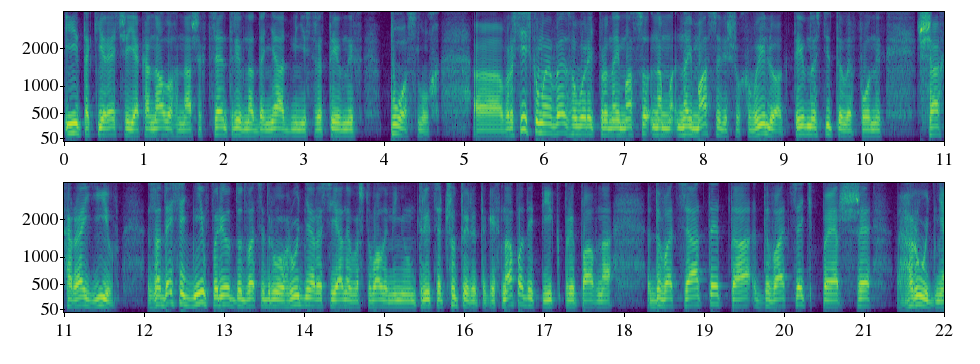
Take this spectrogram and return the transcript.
і такі речі, як аналог наших центрів надання адміністративних послуг. Е, В російському МВС говорять про наймасовішу хвилю активності телефонних шахраїв. За 10 днів, в період до 22 грудня, росіяни влаштували мінімум 34 таких напади. Пік припав на 20 та 21 грудня.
